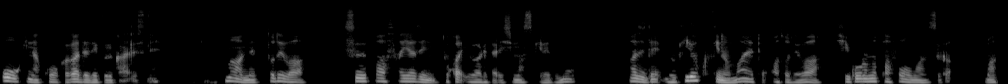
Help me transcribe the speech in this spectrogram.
大きな効果が出てくるからですね。まあネットでは、スーパーサイヤ人とか言われたりしますけれども、マジで無気力期の前と後では日頃のパフォーマンスが全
